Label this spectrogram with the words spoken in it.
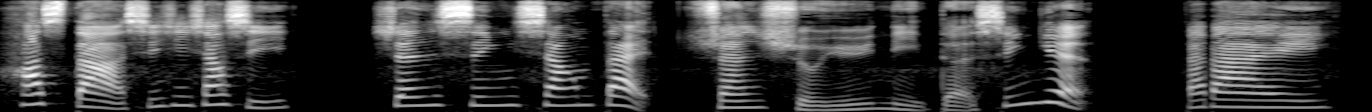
哈斯塔心心相惜，真心相待，专属于你的心愿。拜拜。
